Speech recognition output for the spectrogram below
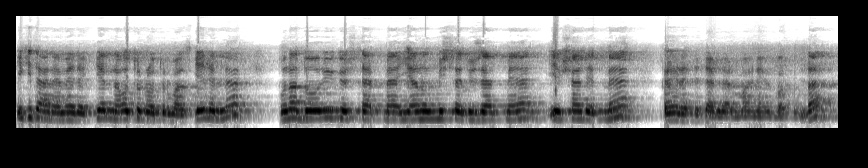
iki tane melek yerine oturur oturmaz gelirler. Buna doğruyu göstermeye, yanılmışsa düzeltmeye, irşad etmeye gayret ederler manevi bakımda.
